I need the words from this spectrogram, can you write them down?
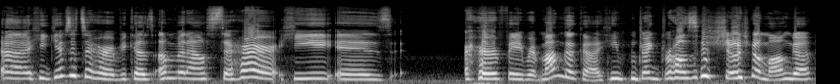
uh, he gives it to her because unbeknownst to her, he is her favorite mangaka. He like draws a shoujo manga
